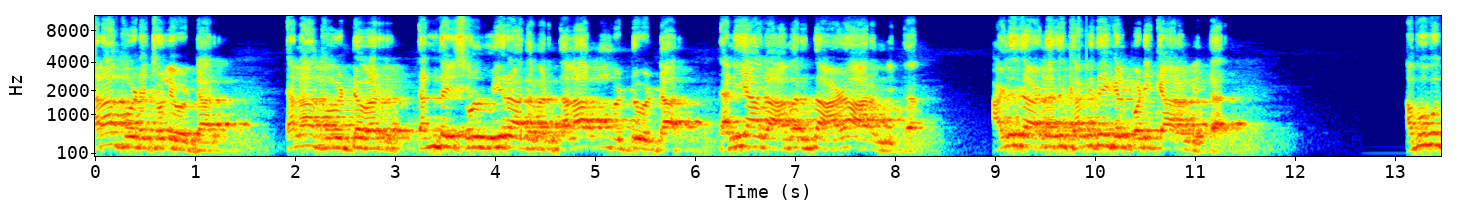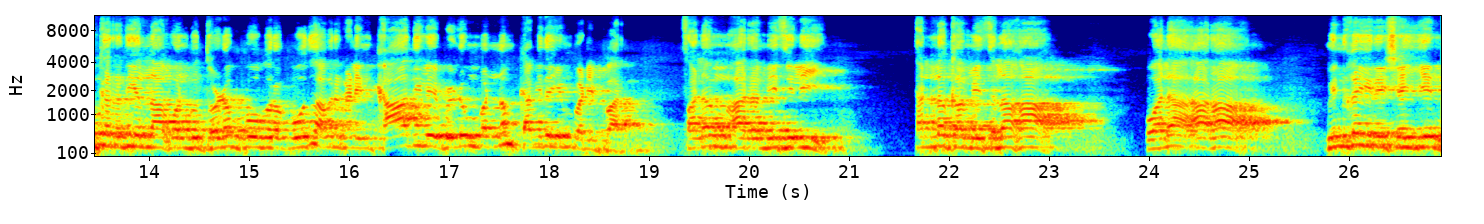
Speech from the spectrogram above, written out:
தலாக் விட சொல்லிவிட்டார். தலாக் விட்டவர் தந்தை சொல் மீறாதவர் தலாக்கும் விட்டு விட்டார் தனியாக அமர்ந்து அழ ஆரம்பித்தார். அழுது அழுது கவிதைகள் படிக்க ஆரம்பித்தார். அபுபக்கர் ரதியல்லாஹு அன்பு தொழப்போகிற போது அவர்களின் காதிலே விழும் வண்ணம் கவிதையும் படிப்பார். பலம் அற மிசிலி தல்லக மிஸ்லஹா வல அரா மின்கைரி ஷையின்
